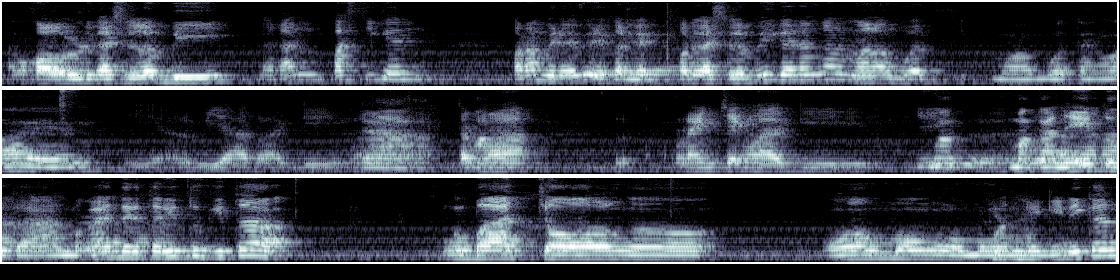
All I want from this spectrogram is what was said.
Kalau lu dikasih lebih, nah kan pasti kan orang beda-beda kan. Iya. Kalau dikasih lebih kadang kan malah buat mau buat yang lain iya lebih jahat lagi. Ya. Malah, ntar malah lenceng lagi. Ma- Iya, makanya itu kan makanya dari tadi tuh kita ngebacol nge ngomong ngomongan kayak gini kan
